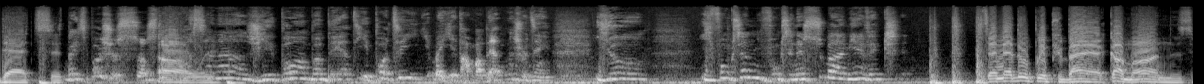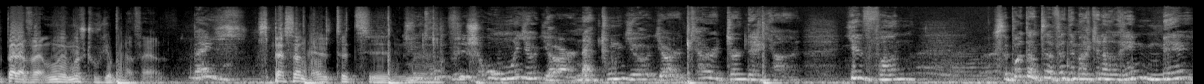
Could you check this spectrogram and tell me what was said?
that's it. Ben, c'est pas juste ça, c'est Ah, un personnage. Il est pas en bobette, il est pas, tu sais, ben, il est en bobette, mais je veux dire, il a. Il fonctionne, il fonctionnait super bien avec. C'est un ado prépubère, come on. C'est pas l'affaire. Moi, moi, je trouve qu'il n'y a pas d'affaire. Ben, C'est personnel, tout. je trouve, au moins, il y, a, il y a un atout, il y a, il y a un character derrière. Il est le fun. C'est pas tout à fait démarqué dans le ring, mais.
